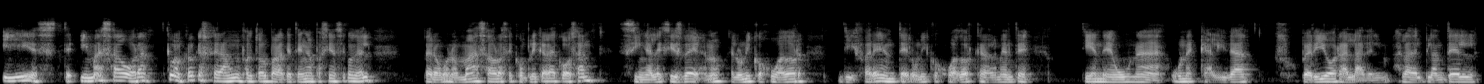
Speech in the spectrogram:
Y, este, y más ahora, bueno, creo que será un factor para que tengan paciencia con él, pero bueno, más ahora se complica la cosa sin Alexis Vega, ¿no? El único jugador diferente, el único jugador que realmente tiene una, una calidad superior a la, del, a la del plantel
